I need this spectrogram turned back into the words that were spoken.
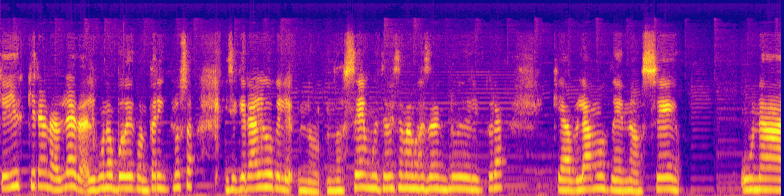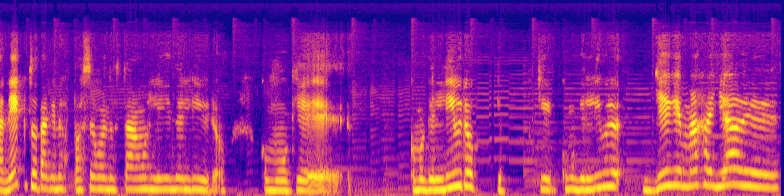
ellos quieran hablar. Alguno puede contar incluso ni siquiera algo que, no, no, sé, muchas veces me ha pasado en club de lectura que hablamos de, no sé, una anécdota que nos pasó cuando estábamos leyendo el libro. Como que, como que el libro, que, como que el libro llegue más allá de,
